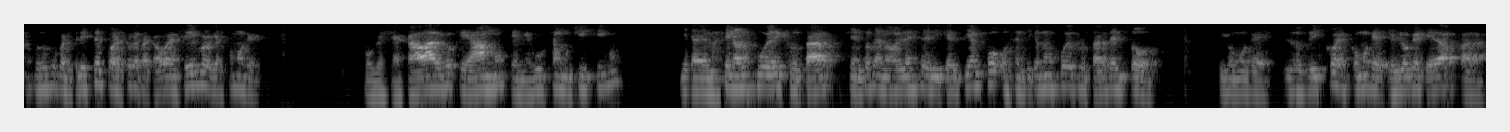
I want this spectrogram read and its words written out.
me puso súper triste por eso que te acabo de decir, porque es como que, porque se acaba algo que amo, que me gusta muchísimo, y además que no los pude disfrutar, siento que no les dediqué el tiempo o sentí que no los pude disfrutar del todo. Y como que los discos es como que es lo que queda para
